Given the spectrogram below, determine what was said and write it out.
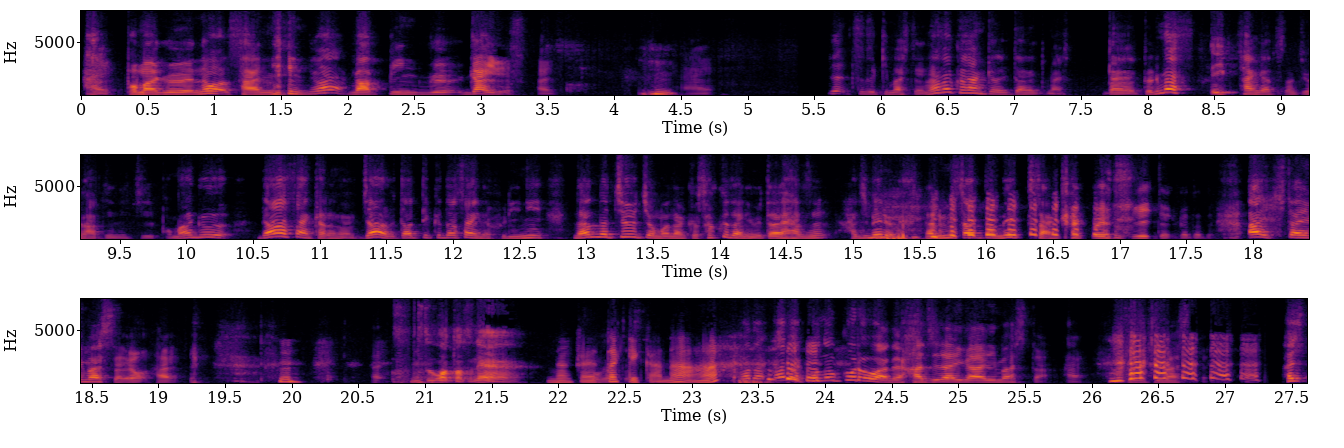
はい。ポマグーの3人はマッピング外です。はい。うん。はい。で、続きまして、ななこさんからいただきました。いただいております。はい3月の18日、ポマグー、ダーさんからの、じゃあ歌ってくださいの振りに、何の躊躇もなく即座に歌いはず始める、なるみさんとメックさん、かっこよすぎということで、はい、鍛えましたよ。はい。すごかったですね。なんかやったっけかな？まだ、まだこの頃はね、恥じらいがありました。はい。はい、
